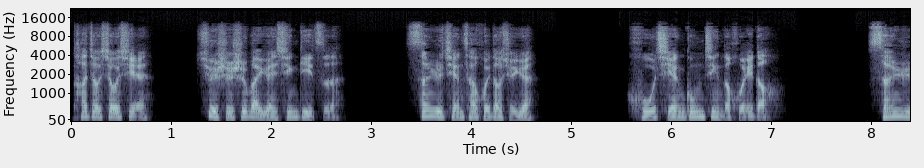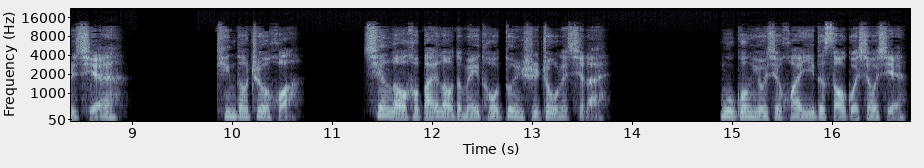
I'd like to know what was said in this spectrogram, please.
他叫萧贤，确实是外院新弟子，三日前才回到学院。虎钳恭敬的回道：“三日前。”听到这话，千老和白老的眉头顿时皱了起来，目光有些怀疑的扫过萧贤，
